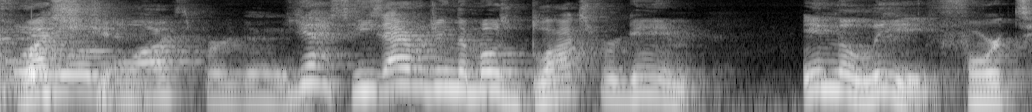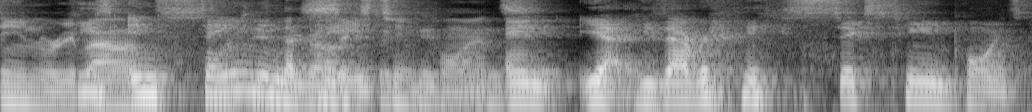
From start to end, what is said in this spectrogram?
341 question. Blocks per game. Yes, he's averaging the most blocks per game in the league. 14 rebounds. He's rebounds. insane in the paint. 16 points. And yeah, he's averaging 16 points,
